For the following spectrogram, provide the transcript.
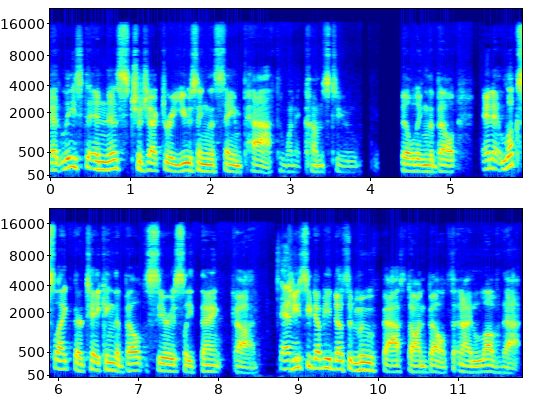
at least in this trajectory using the same path when it comes to building the belt. And it looks like they're taking the belt seriously, thank God. And GCW doesn't move fast on belts, and I love that.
